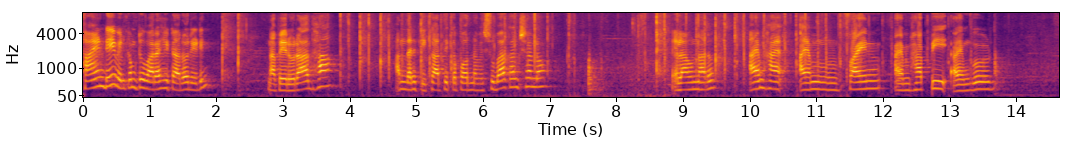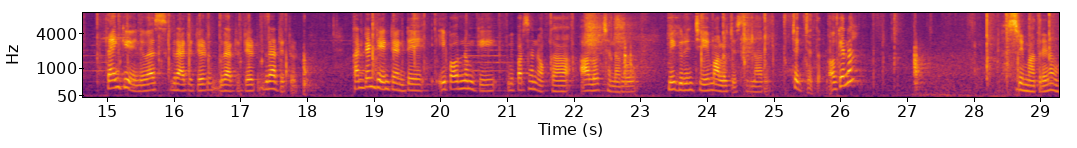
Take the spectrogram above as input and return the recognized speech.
హాయ్ అండి welcome to Varahi tarot reading. నా పేరు రాధ. అందరికీ కార్తీక పౌర్ణమి శుభాకాంక్షలు. ఎలా ఉన్నారు? I'm ha I'm fine I'm happy I'm good thank you universe gratitude gratitude gratitude content ఏంటంటే ఈ పౌర్ణమికి మీ పర్సన్ యొక్క ఆలోచనలు మీ గురించి ఏం ఆలోచిస్తున్నారు? చెక్ చేద్దాం. ఓకేనా? శ్రీమాత్రే నమ.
